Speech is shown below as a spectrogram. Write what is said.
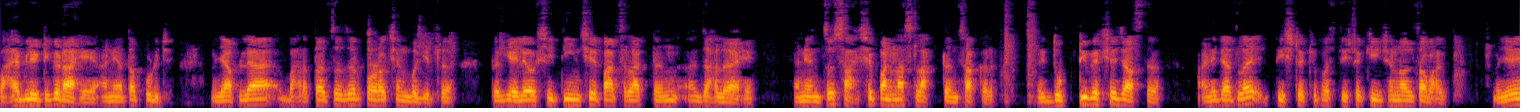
व्हायबिलिटीकडे आहे. आणि आता पुढचे म्हणजे आपल्या भारताचं जर प्रोडक्शन बघितलं तर गेल्या वर्षी तीनशे पाच लाख टन झालं आहे. आणि यांचं सहाशे पन्नास लाख टन साखर म्हणजे दुपटीपेक्षा जास्त. आणि त्यातला तीस टक्के पस्तीस टक्के इथेनॉलचा भाग. म्हणजे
